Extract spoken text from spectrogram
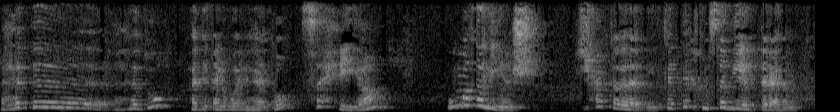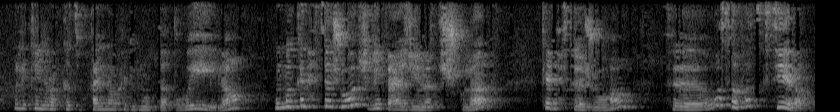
هاد هادو هاد الألوان هادو صحية وما غاليينش. شحال هادي؟ كدير خمسة ديال الدراهم. ولكن راه كتبقى لنا واحد المدة طويلة وما كنحتاجوهاش غير في عجينة الشوكولات. كنحتاجوها في وصفات كثيرة.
